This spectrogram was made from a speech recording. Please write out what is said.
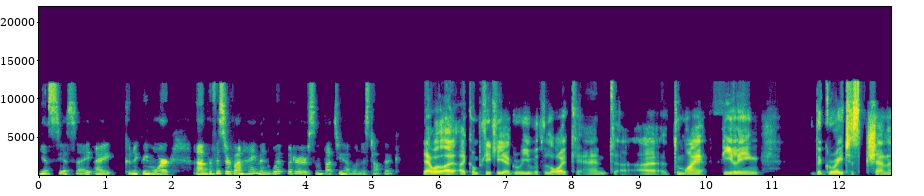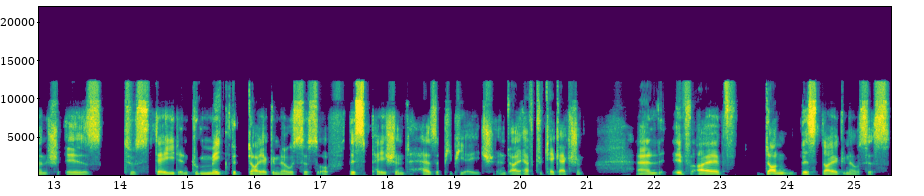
Yes, yes, I, I couldn't agree more. Um, Professor von Heymann, what, what are some thoughts you have on this topic? Yeah, well, I, I completely agree with Loic. And uh, to my feeling, the greatest challenge is to state and to make the diagnosis of this patient has a PPH and I have to take action. And if I've done this diagnosis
